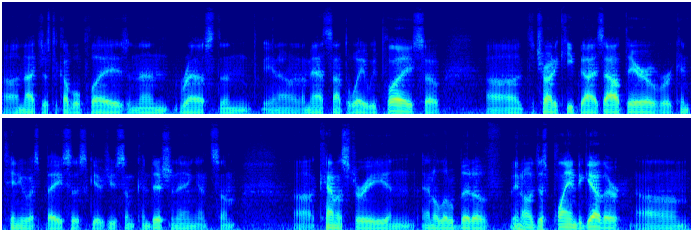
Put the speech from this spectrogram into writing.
uh, not just a couple of plays and then rest. And you know I mean that's not the way we play. So uh, to try to keep guys out there over a continuous basis gives you some conditioning and some uh, chemistry and, and a little bit of you know just playing together. Um,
